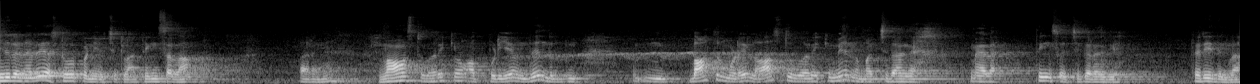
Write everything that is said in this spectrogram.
இதில் நிறைய ஸ்டோர் பண்ணி வச்சுக்கலாம் திங்ஸ் எல்லாம். பாருங்கள் லாஸ்ட் வரைக்கும் அப்படியே வந்து இந்த பாத்ரூமோடைய லாஸ்ட்டு வரைக்குமே இந்த மச்சு தாங்க. மேலே திங்ஸ் வச்சுக்கிறதுக்கு. தெரியுதுங்களா?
